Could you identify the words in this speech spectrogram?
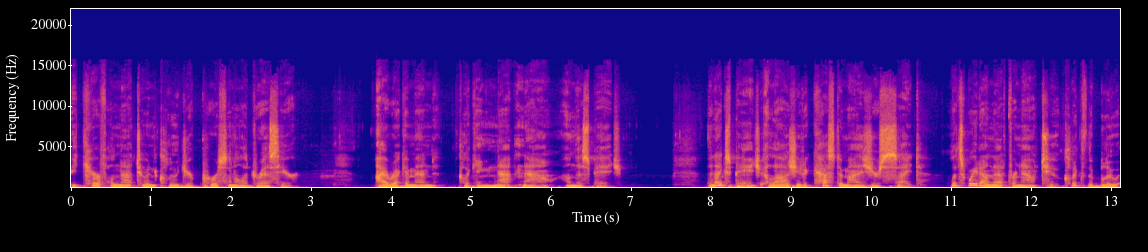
Be careful not to include your personal address here. I recommend clicking Not Now on this page. The next page allows you to customize your site. Let's wait on that for now too. Click the blue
